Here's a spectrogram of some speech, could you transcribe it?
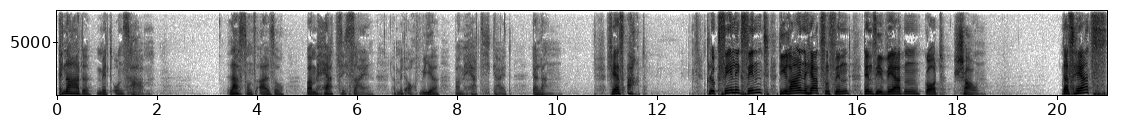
Gnade mit uns haben. Lasst uns also barmherzig sein, damit auch wir Barmherzigkeit erlangen. Vers 8. Glückselig sind, die reinen Herzens sind, denn sie werden Gott schauen. Das Herz,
